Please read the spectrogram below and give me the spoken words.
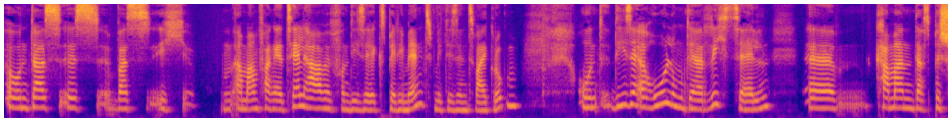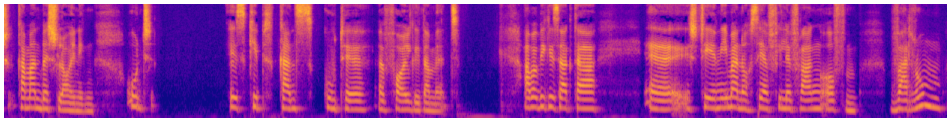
Und das ist, was ich am Anfang erzählt habe von diesem Experiment mit diesen zwei Gruppen. Und diese Erholung der Riechzellen äh, kann man das kann man beschleunigen und es gibt ganz gute Erfolge damit. Aber wie gesagt, da äh, stehen immer noch sehr viele Fragen offen. Warum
